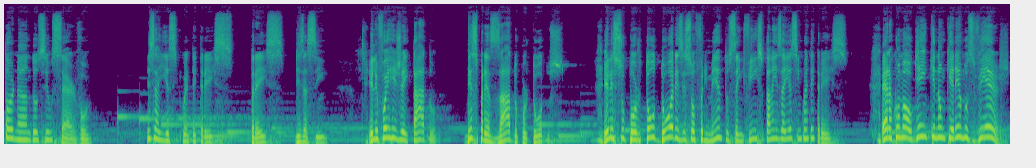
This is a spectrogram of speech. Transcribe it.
tornando-se o servo. Isaías 53, 3 diz assim: Ele foi rejeitado, desprezado por todos, ele suportou dores e sofrimentos sem fim. Isso está lá em Isaías 53. Era como alguém que não queremos ver,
